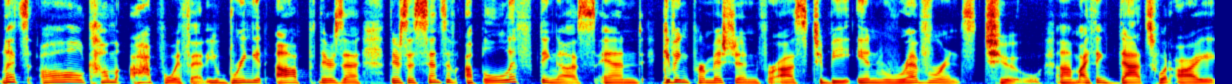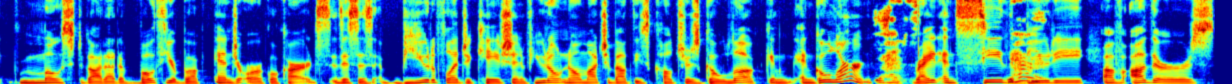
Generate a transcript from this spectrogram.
let's all come up with it. You bring it up. There's a there's a sense of uplifting us and giving permission for us to be in reverence to. Um, I think that's what I most got out of both your book and your oracle cards. This is a beautiful education. If you don't know much about these cultures, go look and, and go learn. Yeah yes. right? And see the yes. beauty of others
